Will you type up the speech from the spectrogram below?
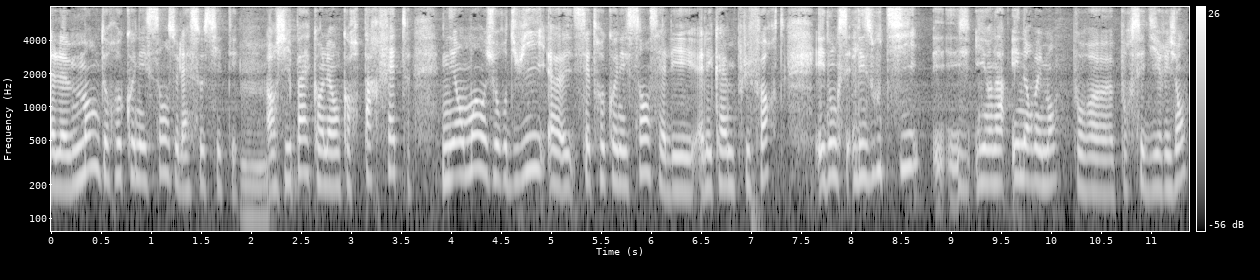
le manque de reconnaissance de la société. Mmh. Alors je dis pas qu'elle est encore parfaite. Néanmoins aujourd'hui, euh, cette reconnaissance, elle est, elle est quand même plus forte. Et donc les outils, il y en a énormément pour euh, pour ces dirigeants.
